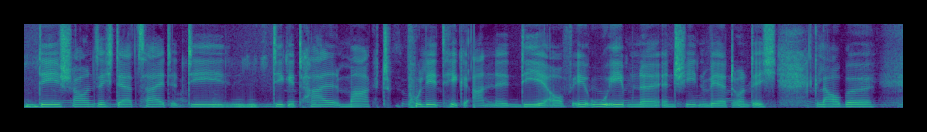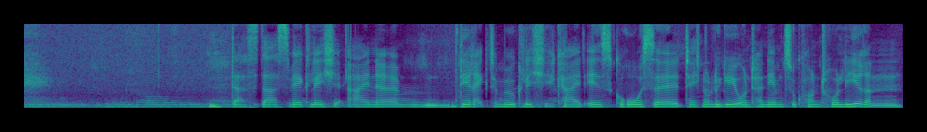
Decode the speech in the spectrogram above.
die schauen sich derzeit die Digitalmarktpolitik an, die auf EU-Ebene entschieden wird. Und ich glaube, dass das wirklich eine direkte Möglichkeit ist, große Technologieunternehmen zu kontrollieren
